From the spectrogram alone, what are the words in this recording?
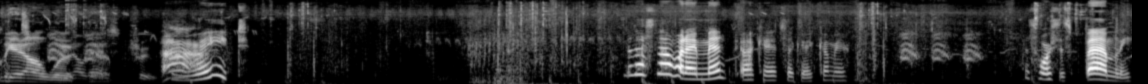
Remove it. get all You worked know up. that's true. Wait. No, that's not what I meant. Okay, it's okay. Come here. This horse is family.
